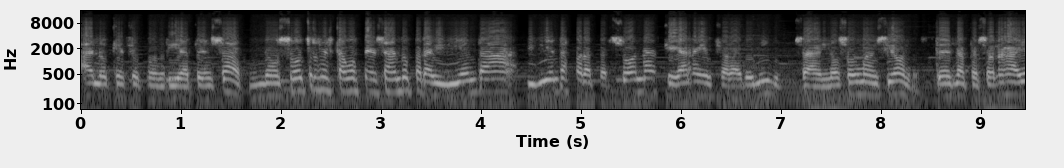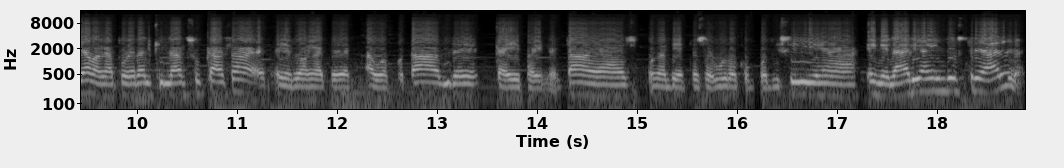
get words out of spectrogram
a lo que se podría pensar. Nosotros estamos pensando para vivienda, viviendas para personas que ganan el salario mínimo, o sea, no son mansiones. Entonces las personas allá van a poder alquilar su casa, eh, van a tener agua potable, calles pavimentadas, un ambiente seguro con policía. En el área industrial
